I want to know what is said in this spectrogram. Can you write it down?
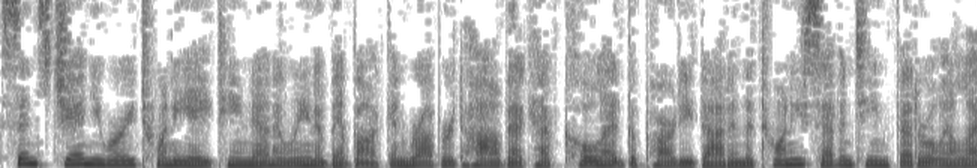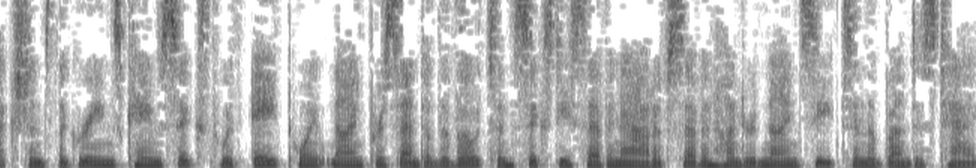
Since January 2018 Annalena Baerbock and Robert Habeck have co-led the party. In the 2017 federal elections the Greens came sixth with 8.9% of the votes and 67 out of 709 seats in the Bundestag.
